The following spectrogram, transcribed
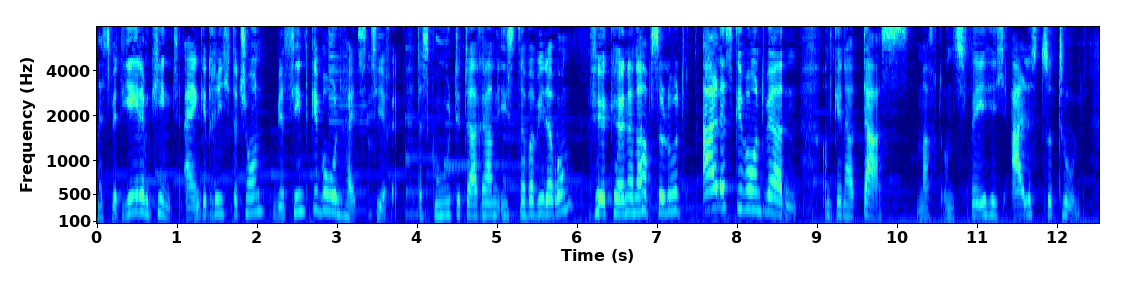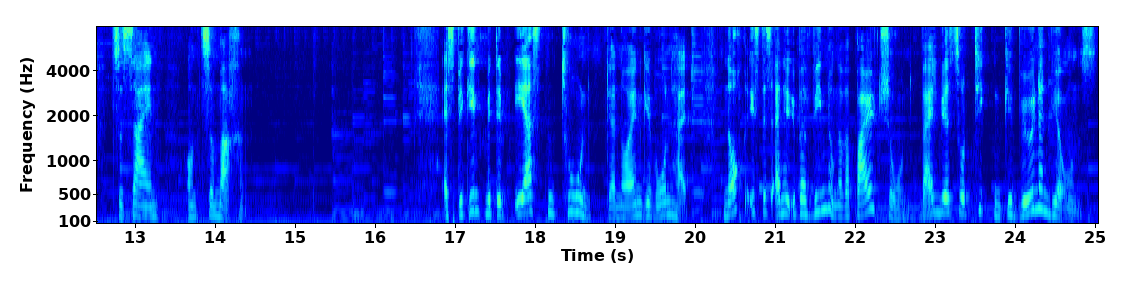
es wird jedem Kind eingetrichtert schon, wir sind Gewohnheitstiere. Das Gute daran ist aber wiederum, wir können absolut alles gewohnt werden. Und genau das macht uns fähig, alles zu tun, zu sein und zu machen. Es beginnt mit dem ersten Tun der neuen Gewohnheit. Noch ist es eine Überwindung, aber bald schon, weil wir so ticken, gewöhnen wir uns.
